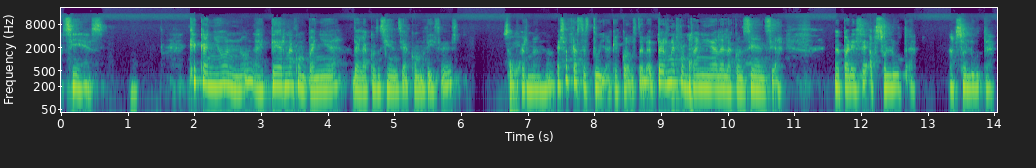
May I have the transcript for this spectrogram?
Así es. Qué cañón, ¿no? La eterna compañía de la conciencia, como dices. Sí. Fernando. Esa frase es tuya, que conste, la eterna compañía de la conciencia. Me parece absoluta, absoluta.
